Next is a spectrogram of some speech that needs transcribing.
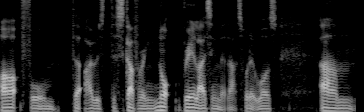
art form that I was discovering, not realizing that that's what it was. Um,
